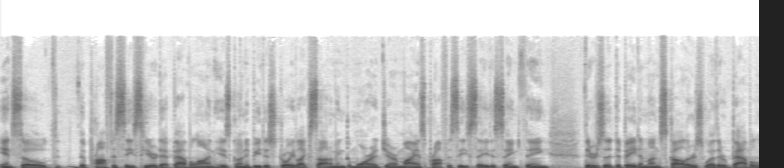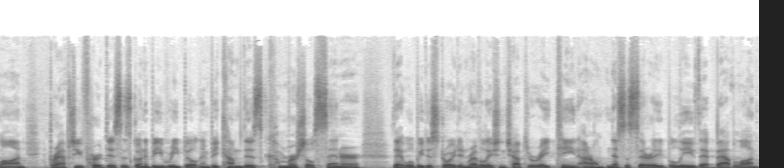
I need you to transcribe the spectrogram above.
And so the prophecies here that Babylon is going to be destroyed like Sodom and Gomorrah, Jeremiah's prophecies say the same thing. There's a debate among scholars whether Babylon, perhaps you've heard this, is going to be rebuilt and become this commercial center that will be destroyed in Revelation chapter 18. I don't necessarily believe that Babylon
